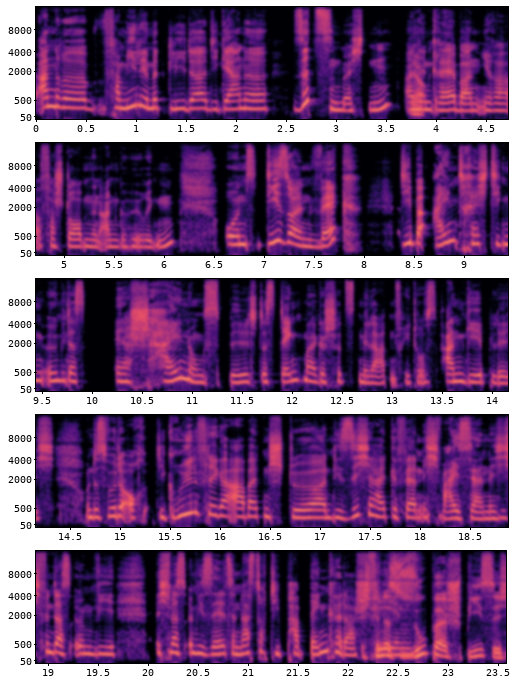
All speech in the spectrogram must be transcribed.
andere Familienmitglieder, die gerne sitzen möchten an Ja. den Gräbern ihrer verstorbenen Angehörigen. Und die sollen weg. Die beeinträchtigen irgendwie das Erscheinungsbild des denkmalgeschützten Melatenfriedhofs angeblich. Und es würde auch die Grünpflegearbeiten stören, die Sicherheit gefährden. Ich weiß ja nicht. Ich finde das irgendwie, ich finde das irgendwie seltsam. Lass doch die paar Bänke da stehen. Ich finde das super spießig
